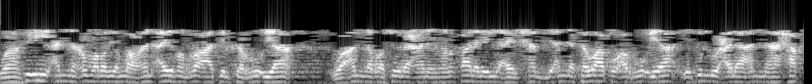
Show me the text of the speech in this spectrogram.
وفيه أن عمر رضي الله عنه أيضا رأى تلك الرؤيا وأن الرسول عليه الصلاة والسلام قال لله الحمد لأن تواطؤ الرؤيا يدل على أنها حق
